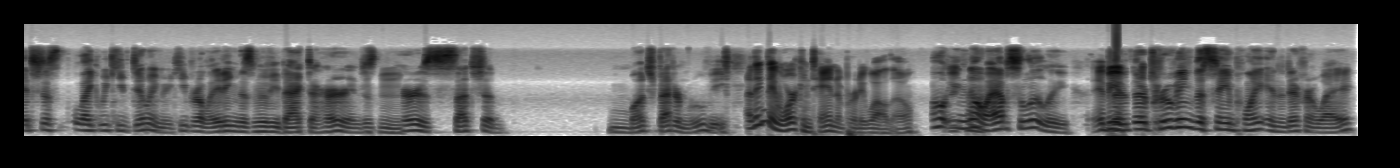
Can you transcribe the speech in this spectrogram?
it's just like we keep doing. We keep relating this movie back to her, and just Hmm. her is such a much better movie. I think they work in tandem pretty well though. Oh, They're you kinda- know, absolutely. It'd be They're, a, they're proving the same point in a different way.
